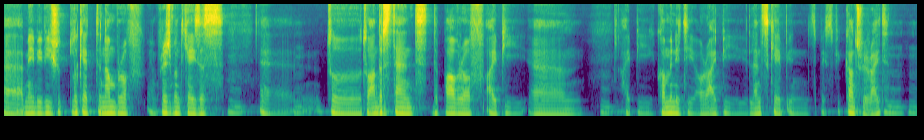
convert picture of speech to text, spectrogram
Uh, maybe we should look at the number of infringement cases mm. to to understand the power of IP um, mm. IP community or IP landscape in specific country, right? Mm-hmm.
